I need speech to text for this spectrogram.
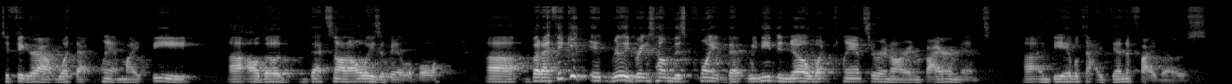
to figure out what that plant might be, uh, although that's not always available. Uh, but I think it, it really brings home this point that we need to know what plants are in our environment uh, and be able to identify those.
